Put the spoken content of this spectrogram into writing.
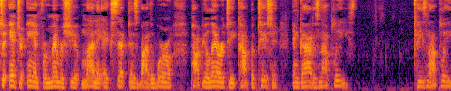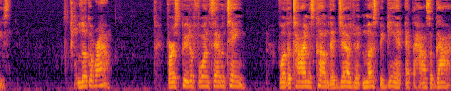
to enter in for membership, money, acceptance by the world, popularity, competition, and God is not pleased. He's not pleased. Look around. First Peter 4 and 17. For the time has come that judgment must begin at the house of God.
